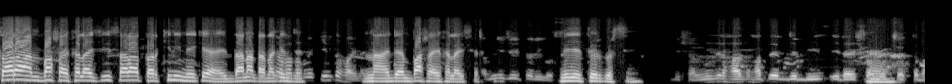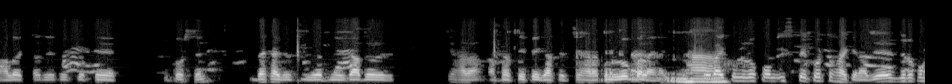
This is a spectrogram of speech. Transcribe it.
চারা আমি বাসায় ফেলাইছি চারা তো আর কিনি নেই কে? দানা টানা কিনছে। হয় না? এটা আমি বাসায় ফেলাইছি নিজেই তৈরি করছি। বিশাল নিজের হাত হাতের যে বীজ এটা সর্বোচ্চ একটা ভালো একটা আপনি কি করছেন। দেখা যাচ্ছে যে আপনি গাজরের চেহারা আপনার পেঁপে গাছের চেহারা কোনো রোগ বালাই নাই। হ্যাঁ। তো কোনো রকম স্প্রে করতে হয় কিনা? যে যেরকম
